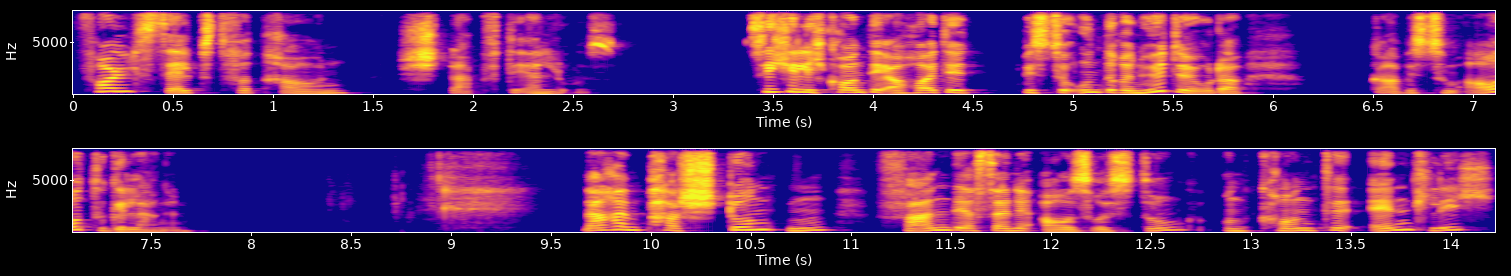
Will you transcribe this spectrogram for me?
Voll Selbstvertrauen stapfte er los. Sicherlich konnte er heute bis zur unteren Hütte oder gar bis zum Auto gelangen. Nach ein paar Stunden fand er seine Ausrüstung und konnte endlich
